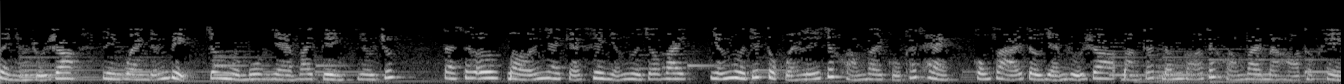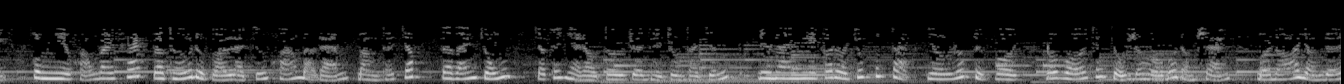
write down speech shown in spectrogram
về những rủi ro liên quan đến việc cho người mua nhà vay tiền như trước Tại sao ư? Bởi ngay cả khi những người cho vay, những người tiếp tục quản lý các khoản vay của khách hàng cũng phải tự giảm rủi ro bằng cách đóng gói các khoản vay mà họ thực hiện, cùng nhiều khoản vay khác và thứ được gọi là chứng khoán bảo đảm bằng thế chấp và bán chúng cho các nhà đầu tư trên thị trường tài chính. Điều này nghe có đôi chút phức tạp nhưng rất tuyệt vời đối với các chủ sở hữu bất động sản bởi nó dẫn đến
